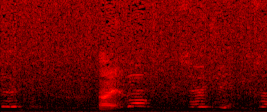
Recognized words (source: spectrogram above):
surgery. Oh, yeah. She got surgery, so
